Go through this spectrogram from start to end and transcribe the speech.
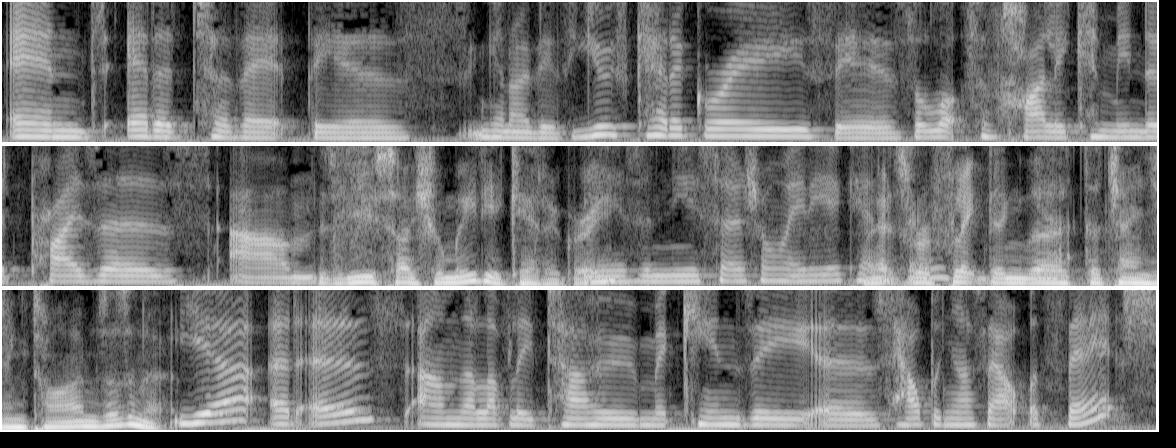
and added to that, there's, you know, there's youth categories. There's lots of highly commended prizes. Um, there's a new social media category. There's a new social media category. And that's reflecting the, yeah. the changing times, isn't it? Yeah, it is. Um, the lovely Tahu McKenzie is helping us out with that.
